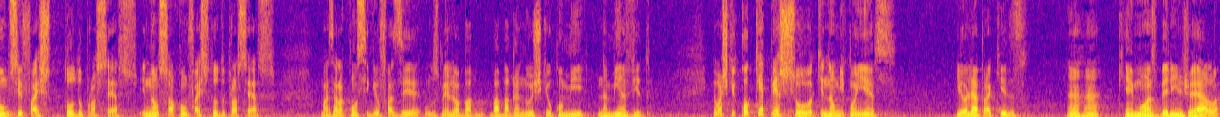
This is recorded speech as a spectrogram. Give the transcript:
como se faz todo o processo. E não só como faz todo o processo, mas ela conseguiu fazer um dos melhores babaganus que eu comi na minha vida. Eu acho que qualquer pessoa que não me conheça, e olhar para aqui e dizer, aham, queimou as berinjelas,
